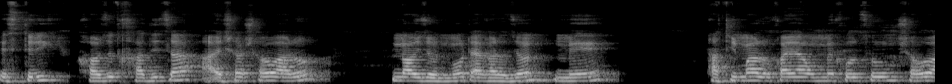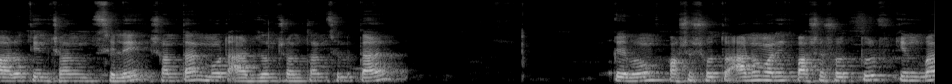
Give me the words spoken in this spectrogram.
স্ত্রী হজরত খাদিজা, আয়েশা সহ আরও নয়জন, মোট এগারো জন মেয়ে ফাতিমা রুকায়া উম্মে কুলসুম সহ আরও তিন ছেলে সন্তান, মোট আটজন সন্তান ছিল তার। এবং পাঁচশো সত্তর, আনুমানিক পাঁচশো সত্তর কিংবা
